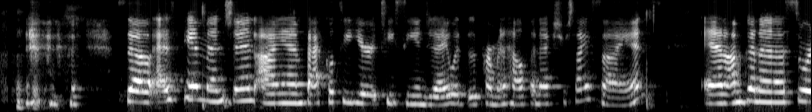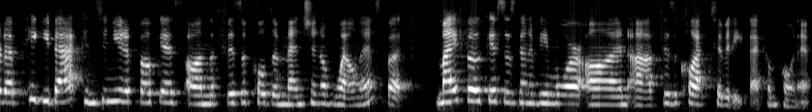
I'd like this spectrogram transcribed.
so as Pam mentioned, I am faculty here at TCNJ with the Department of Health and Exercise Science. And I'm gonna sort of piggyback, continue to focus on the physical dimension of wellness, but my focus is gonna be more on uh, physical activity, that component.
